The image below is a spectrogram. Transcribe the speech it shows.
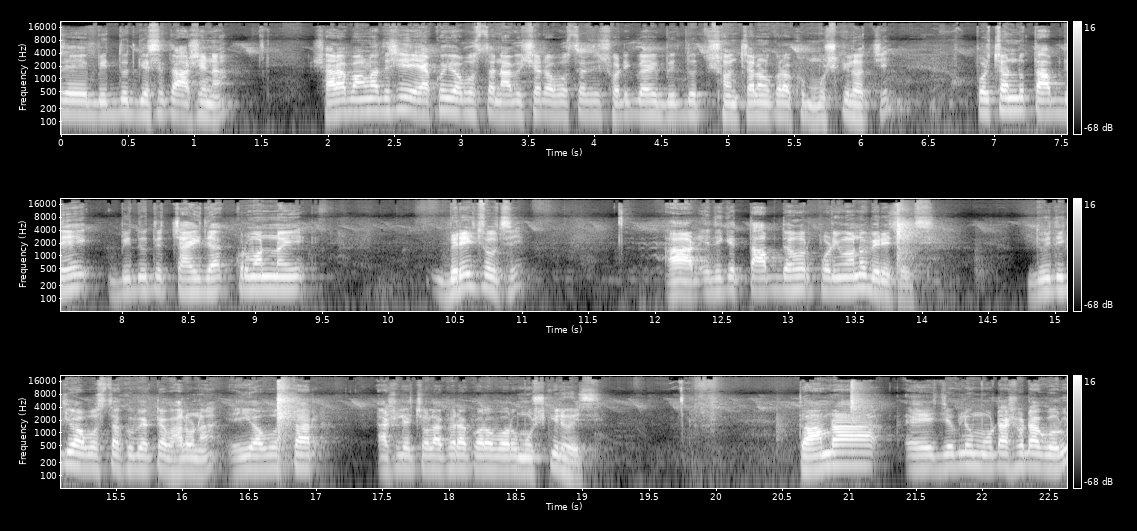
যে বিদ্যুৎ গেছে তা আসে না। সারা বাংলাদেশে একই অবস্থা নাবিশ্বের অবস্থা যে সঠিকভাবে বিদ্যুৎ সঞ্চালন করা খুব মুশকিল হচ্ছে। প্রচণ্ড তাপদেহে বিদ্যুতের চাহিদা ক্রমান্বয়ে বেড়েই চলছে আর এদিকে তাপদাহর পরিমাণও বেড়ে চলছে। দুই দিকে অবস্থা খুব একটা ভালো না। এই অবস্থার আসলে চলাফেরা করা বড় মুশকিল হয়েছে। তো আমরা এই যেগুলো মোটা সোটা গরু,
